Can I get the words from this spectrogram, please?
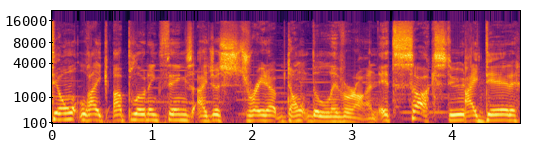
don't like uploading things I just straight up don't deliver on. It sucks, dude. I did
